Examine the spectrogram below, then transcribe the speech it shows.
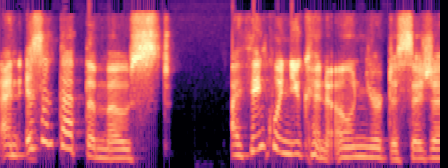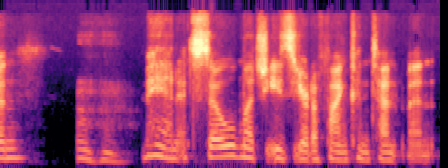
And isn't that the most I think when you can own your decision, mm-hmm. man, it's so much easier to find contentment.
